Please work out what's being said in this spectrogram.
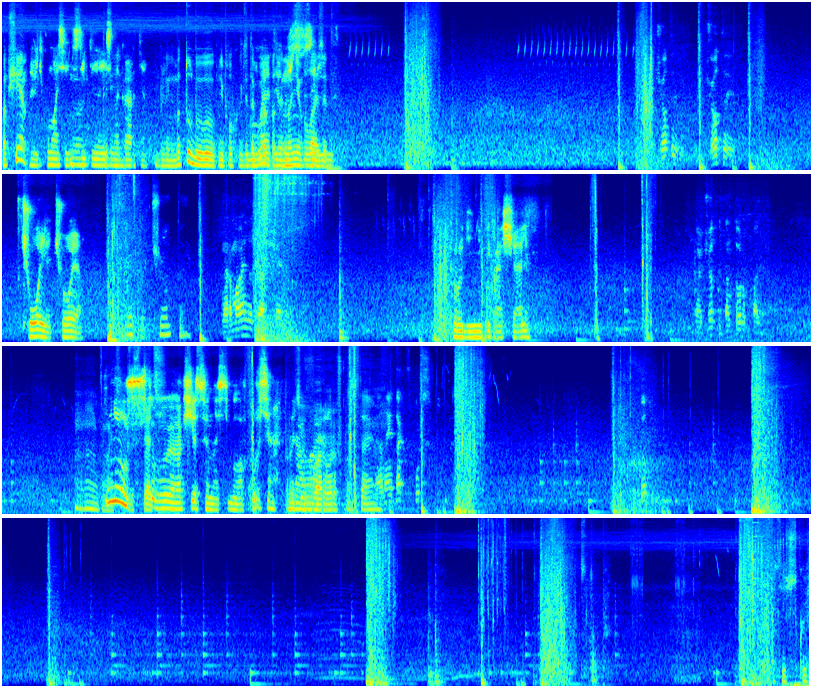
Вообще, А ведь Кумаси действительно есть на блин. карте. блин, вот тут было бы неплохо где-то город поставить, но не влазит. сузерит. Чё ты? Чё ты? Чё я, чё я? Это чё ты? Нормально ты общаешься? Вроде не прекращали. Ну чё ты контору палишь? Давайте Ну, чтобы общественность была в курсе. Против мировая. варваров поставим. Она и так в курсе.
